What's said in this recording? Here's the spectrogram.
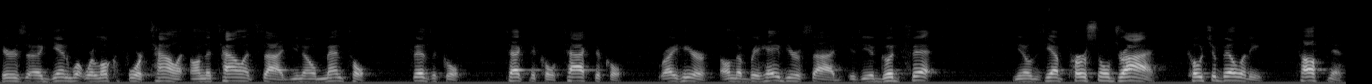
Here's again what we're looking for talent. On the talent side, you know, mental, physical, technical, tactical. Right here. On the behavior side, is he a good fit? You know, does he have personal drive, coachability, toughness,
